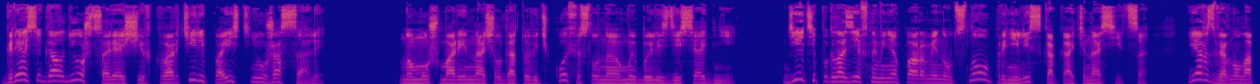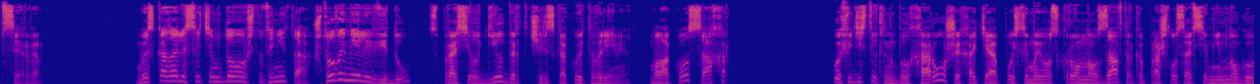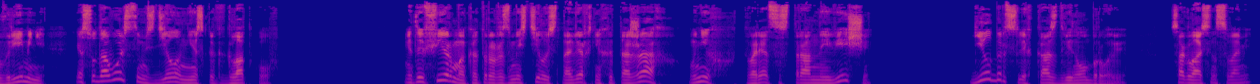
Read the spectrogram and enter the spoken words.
Грязь и галдеж, царящие в квартире, поистине ужасали. Но муж Марин начал готовить кофе, словно мы были здесь одни. Дети, поглазев на меня пару минут, снова принялись скакать и носиться. Я развернул обсервер. «Вы сказали с этим домом что-то не так. Что вы имели в виду?» — спросил Гилберт через какое-то время. «Молоко, сахар?» Кофе действительно был хороший, хотя после моего скромного завтрака прошло совсем немного времени, я с удовольствием сделал несколько глотков. Это фирма, которая разместилась на верхних этажах, у них творятся странные вещи. Гилберт слегка сдвинул брови. Согласен с вами.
